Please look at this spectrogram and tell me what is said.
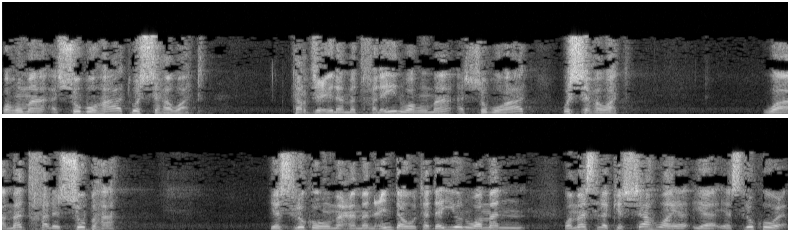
وهما الشبهات والشهوات. ترجع إلى مدخلين وهما الشبهات والشهوات. ومدخل الشبهة يسلكه مع من عنده تدين ومن ومسلك الشهوة يسلكه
